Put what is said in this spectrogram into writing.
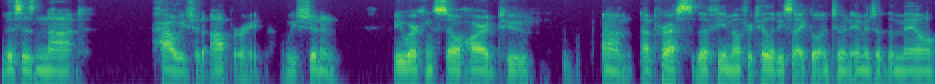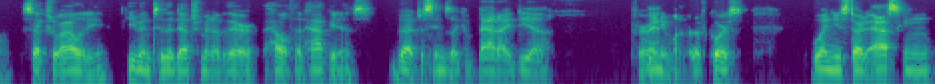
this is not how we should operate. We shouldn't be working so hard to um, oppress the female fertility cycle into an image of the male sexuality, even to the detriment of their health and happiness. That just seems like a bad idea for yeah. anyone. But of course, when you start asking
